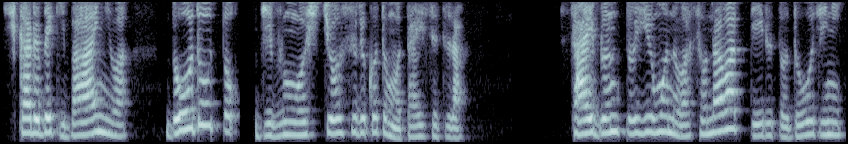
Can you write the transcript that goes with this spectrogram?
叱るべき場合には堂々と自分を主張することも大切だ。細分というものは備わっていると同時に、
